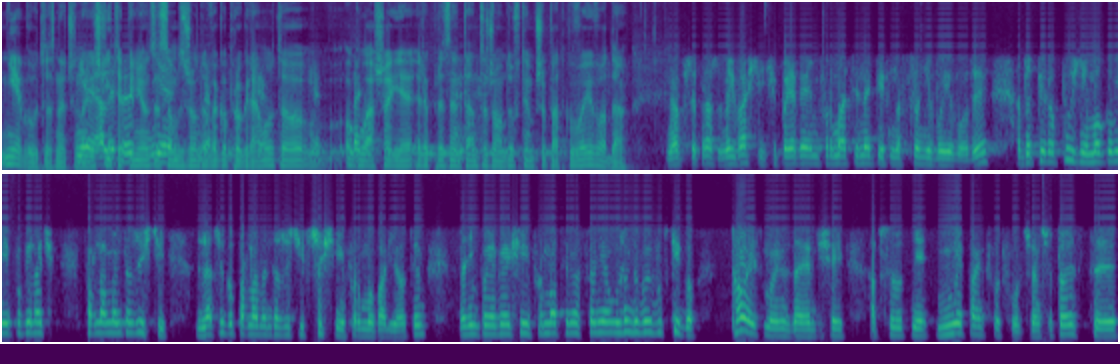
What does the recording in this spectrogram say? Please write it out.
nie był. To znaczy, no, Nie, jeśli te jest- pieniądze nie, są z rządowego nie. programu programu, to Nie. ogłasza je reprezentant rządu, w tym przypadku wojewoda. No przepraszam, no i właśnie się pojawiają informacje najpierw na stronie wojewody, a dopiero później mogą je powielać parlamentarzyści. Dlaczego parlamentarzyści wcześniej informowali o tym, zanim pojawiają się informacje na stronie Urzędu Wojewódzkiego? To jest moim zdaniem dzisiaj absolutnie nie państwotwórcze. Znaczy, to jest y,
